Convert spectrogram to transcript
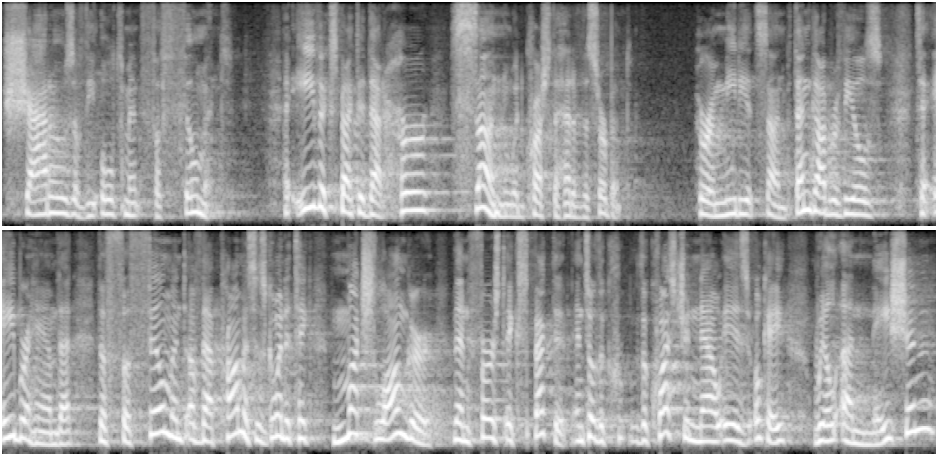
shadows of the ultimate fulfillment. Eve expected that her son would crush the head of the serpent, her immediate son. But then God reveals to Abraham that the fulfillment of that promise is going to take much longer than first expected. And so the, the question now is okay, will a nation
